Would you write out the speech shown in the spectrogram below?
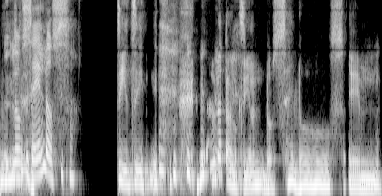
Los celos. Sí, sí. una canción, los celos. Em,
